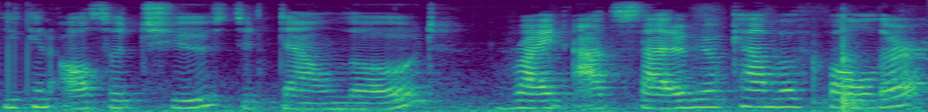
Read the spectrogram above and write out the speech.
You can also choose to download right outside of your Canva folder.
